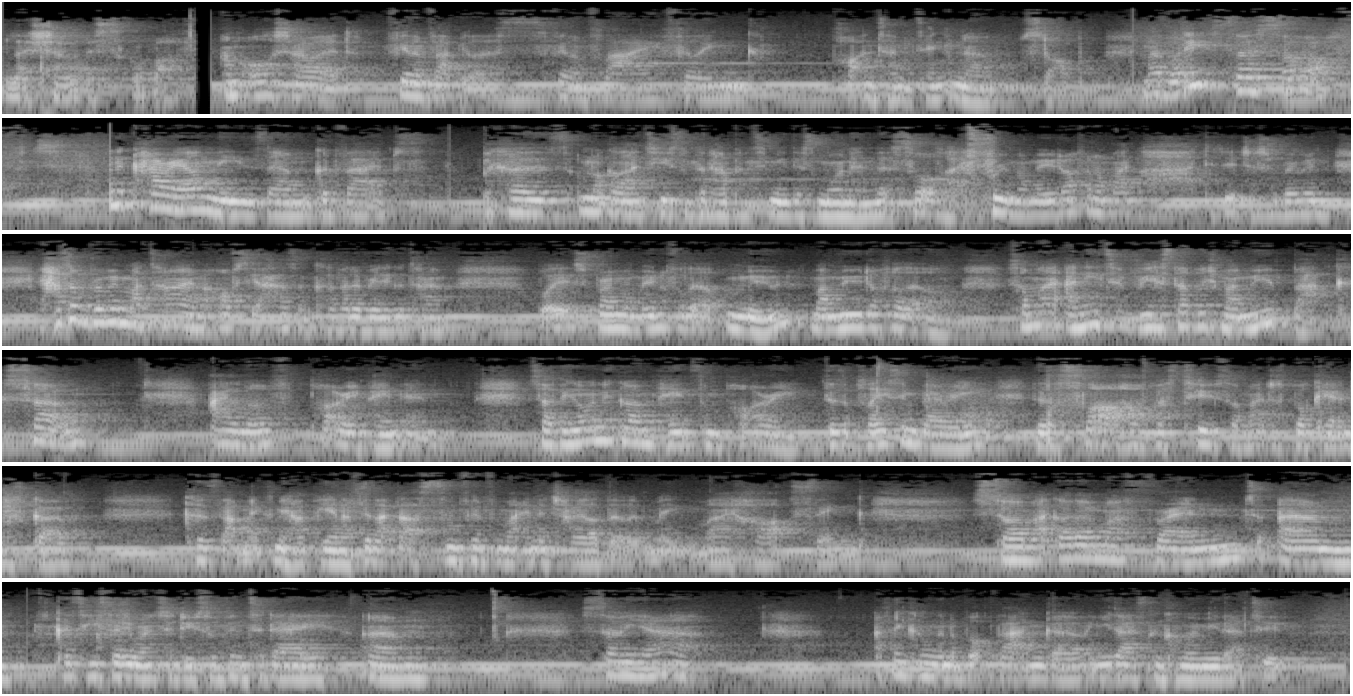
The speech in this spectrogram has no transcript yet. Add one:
Let's shower this scrub off. I'm all showered, feeling fabulous, feeling fly, feeling hot and tempting. No, stop. My body's so soft. I'm gonna carry on these um, good vibes because I'm not gonna lie to you, something happened to me this morning that sort of like threw my mood off and I'm like, ah, oh, did it just ruin? It hasn't ruined my time, obviously it hasn't because I've had a really good time, but it's thrown my mood off a little, mood, my mood off a little. So I'm like, I need to reestablish my mood back. So, I love pottery painting. So I think I'm gonna go and paint some pottery. There's a place in Bury, there's a slot at half past two, so I might just book it and just go. Because that makes me happy and I feel like that's something for my inner child that would make my heart sing. So I might go there with my friend because um, he said he wanted to do something today. Um, so yeah, I think I'm gonna book that and go and you guys can come with me there too.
